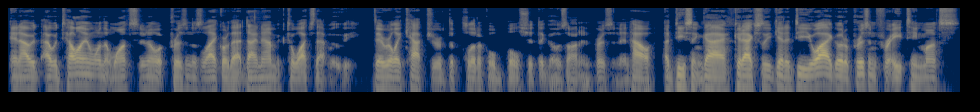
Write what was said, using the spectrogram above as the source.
and I would I would tell anyone that wants to know what prison is like or that dynamic to watch that movie they really capture the political bullshit that goes on in prison and how a decent guy could actually get a DUI, go to prison for 18 months,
